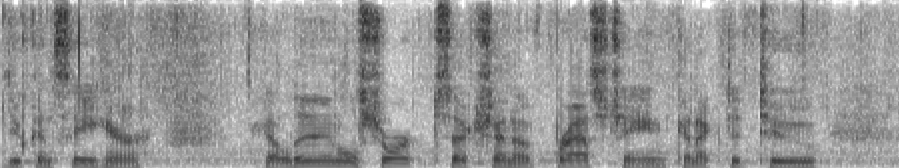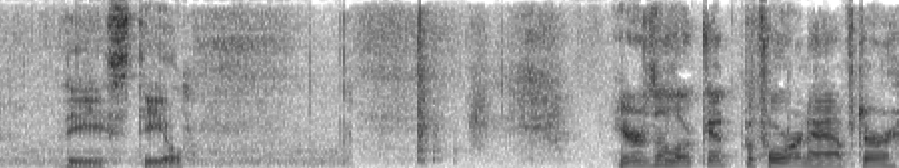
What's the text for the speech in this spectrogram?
you can see here, we got a little short section of brass chain connected to the steel. Here's a look at before and after.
